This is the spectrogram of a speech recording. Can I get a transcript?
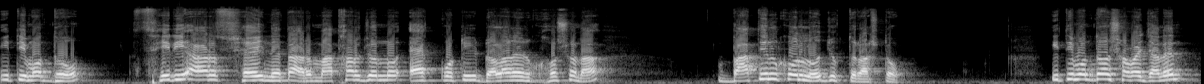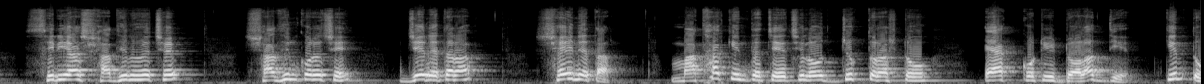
ইতিমধ্যে সিরিয়ার সেই নেতার মাথার জন্য এক কোটি ডলারের ঘোষণা বাতিল করল যুক্তরাষ্ট্র। ইতিমধ্যে সবাই জানেন, সিরিয়া স্বাধীন হয়েছে, স্বাধীন করেছে যে নেতারা, সেই নেতার মাথা কিনতে চেয়েছিল যুক্তরাষ্ট্র এক কোটি ডলার দিয়ে। কিন্তু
